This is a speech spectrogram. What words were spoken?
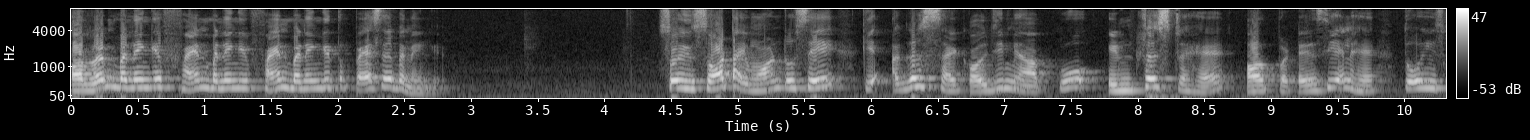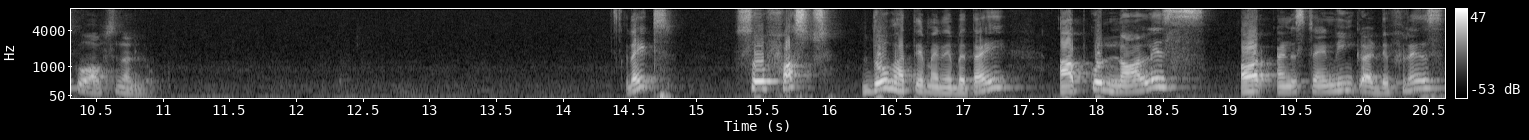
और रन बनेंगे फ़ैन बनेंगे फ़ैन बनेंगे तो पैसे बनेंगे। So in short I want to say कि अगर साइकोलॉजी में आपको इंटरेस्ट है और पोटेंशियल है तो ही इसको ऑप्शनल लो। राइट सो फ़र्स्ट दो बातें मैंने बताई। आपको नॉलेज और अंडरस्टैंडिंग का डिफरेंस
